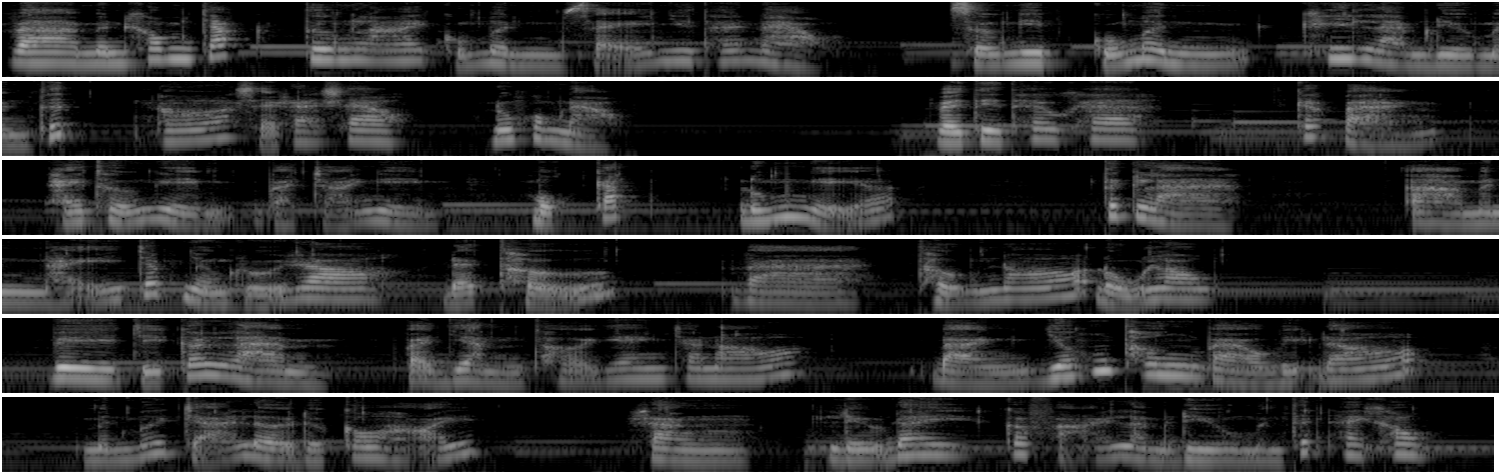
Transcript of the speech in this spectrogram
Và mình không chắc tương lai của mình sẽ như thế nào. Sự nghiệp của mình khi làm điều mình thích nó sẽ ra sao, đúng không nào? Vậy thì theo kha các bạn hãy thử nghiệm và trải nghiệm một cách đúng nghĩa. Tức là à, mình hãy chấp nhận rủi ro để thử và thử nó đủ lâu. Vì chỉ có làm và dành thời gian cho nó bạn dấn thân vào việc đó mình mới trả lời được câu hỏi rằng liệu đây có phải là điều mình thích hay không?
